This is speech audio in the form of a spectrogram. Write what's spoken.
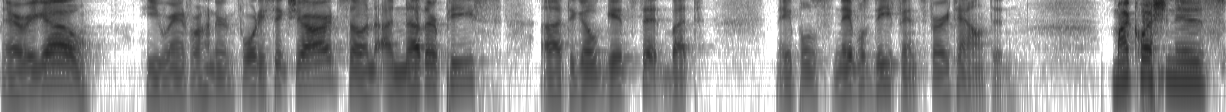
There we go. He ran for 146 yards, so an, another piece uh, to go against it. But Naples, Naples defense, very talented. My question is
